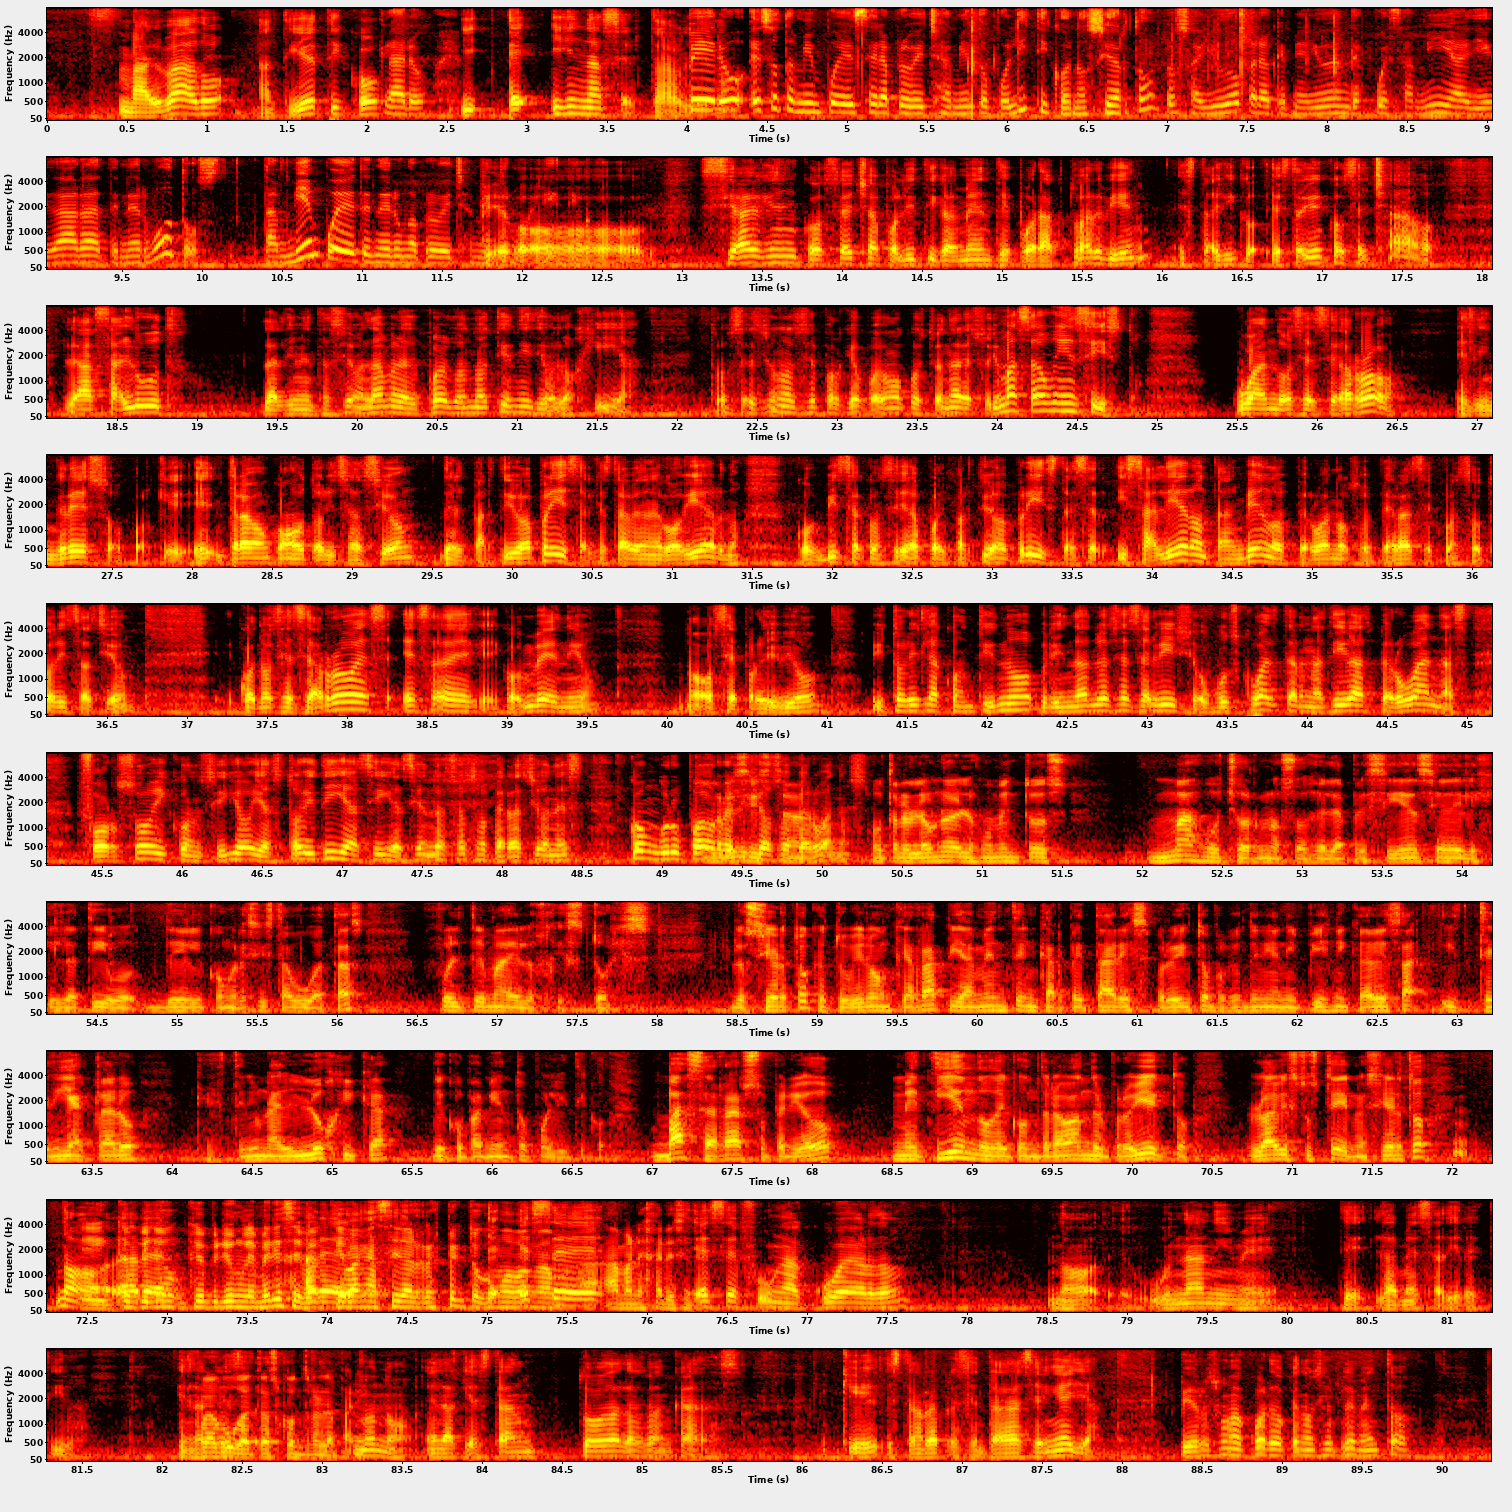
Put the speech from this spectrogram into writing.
malvado, antiético claro. y, e inaceptable. Pero eso también puede ser aprovechamiento político, ¿no es cierto? Los ayudo para que me ayuden después a mí a llegar a tener votos. También puede tener un aprovechamiento Pero político. si alguien cosecha políticamente por actuar bien, está bien, está bien cosechado. La salud, la alimentación, el hambre del pueblo no tiene ideología. Entonces yo no sé por qué podemos cuestionar eso. Y más aún, insisto, Cuando se cerró el ingreso, porque entraban con autorización del partido aprista, que estaba en el gobierno, con visa concedida por el partido aprista, y salieron también los peruanos a operarse con esa autorización. Cuando se cerró ese, convenio, no se prohibió, Víctor Isla continuó brindando ese servicio, buscó alternativas peruanas, forzó y consiguió, y hasta hoy día sigue haciendo esas operaciones con grupos religiosos peruanos. Otra, uno de los momentos más bochornosos de la presidencia del legislativo del congresista Bugatás fue el tema de los gestores. Lo cierto que tuvieron que rápidamente encarpetar ese proyecto porque no tenía ni pies ni cabeza y tenía claro que tenía una lógica de copamiento político. Va a cerrar su periodo metiendo de contrabando el proyecto. Lo ha visto usted, ¿no es cierto? No, ¿qué, opinión, le merece? ¿Qué van a hacer al respecto? ¿Cómo van a, manejar ese tema? Ese fue un acuerdo no, unánime de la mesa directiva. ¿Fue a Bugatas contra la pared? No, no, en la que están todas las bancadas que están representadas en ella. Pero es un acuerdo que no se implementó.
